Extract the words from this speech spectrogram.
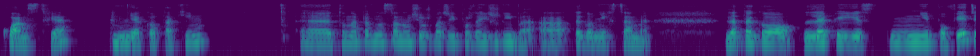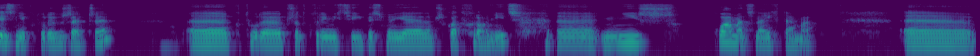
kłamstwie jako takim, e, to na pewno staną się już bardziej podejrzliwe, a tego nie chcemy. Dlatego lepiej jest nie powiedzieć niektórych rzeczy, e, które, przed którymi chcielibyśmy je na przykład chronić, e, niż kłamać na ich temat. E,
